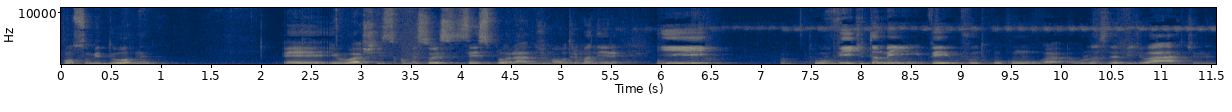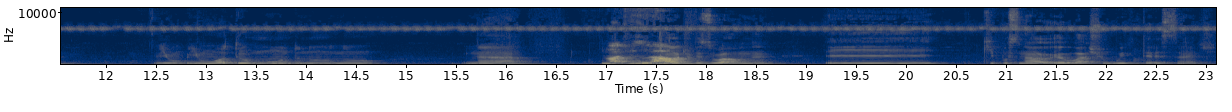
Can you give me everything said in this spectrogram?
consumidor, né? É, eu acho que isso começou a ser explorado de uma outra maneira. E o vídeo também veio junto com, com a, o lance da videoarte, né? E um, e um outro mundo no, no, na, no audiovisual. No audiovisual, né? e que por sinal eu acho muito interessante.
